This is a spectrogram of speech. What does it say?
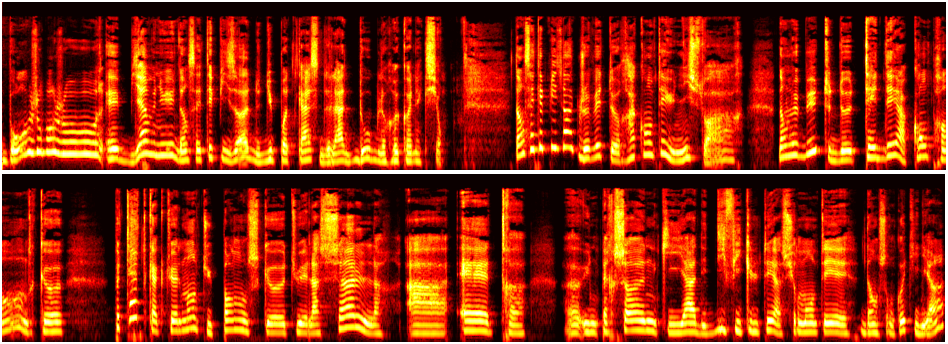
Bonjour, bonjour et bienvenue dans cet épisode du podcast de la double reconnexion. Dans cet épisode, je vais te raconter une histoire dans le but de t'aider à comprendre que peut-être qu'actuellement tu penses que tu es la seule à être euh, une personne qui a des difficultés à surmonter dans son quotidien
